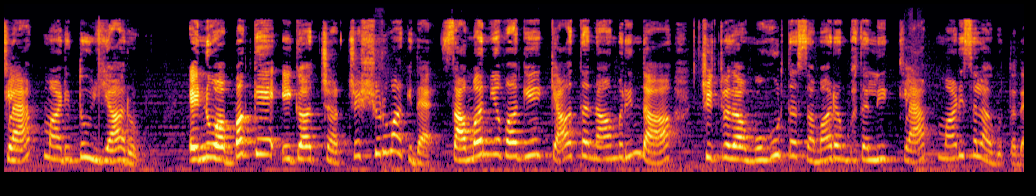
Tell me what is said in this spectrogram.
ಕ್ಲಾಪ್ ಮಾಡಿದ್ದು ಯಾರು? ಎನ್ನುವ ಬಗ್ಗೆ ಈಗ ಚರ್ಚೆ ಶುರುವಾಗಿದೆ. ಸಾಮಾನ್ಯವಾಗಿ ಖ್ಯಾತನಾಮರಿಂದ ಚಿತ್ರದ ಮುಹೂರ್ತ ಸಮಾರಂಭದಲ್ಲಿ ಕ್ಲ್ಯಾಪ್ ಮಾಡಿಸಲಾಗುತ್ತದೆ.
